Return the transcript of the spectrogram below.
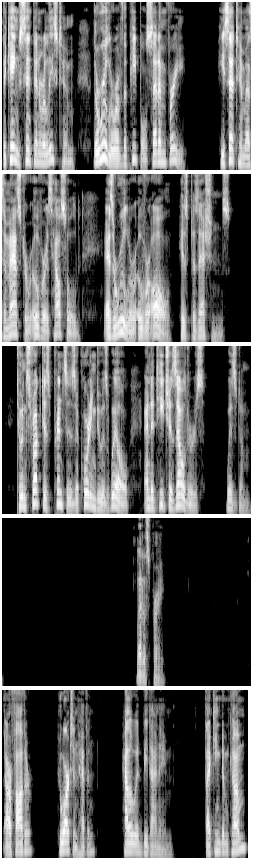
The king sent and released him. The ruler of the people set him free. He set him as a master over his household, as a ruler over all his possessions, to instruct his princes according to his will, and to teach his elders wisdom. Let us pray. Our Father, who art in heaven, hallowed be thy name. Thy kingdom come,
